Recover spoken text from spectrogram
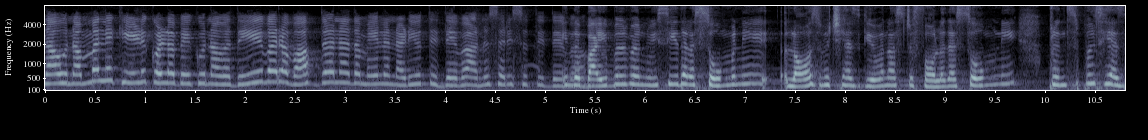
ನಾವು ನಮ್ಮಲ್ಲೇ ಕೇಳಿಕೊಳ್ಳಬೇಕು ನಾವು ದೇವರ ವಾಗ್ದಾನದ ಮೇಲೆ ನಡೆಯುತ್ತಿದ್ದೇವೆ ಅನುಸರಿಸುತ್ತಿದ್ದೇವೆ In the Bible, when we see there are so many laws which He has given us to follow, there are so many principles He has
